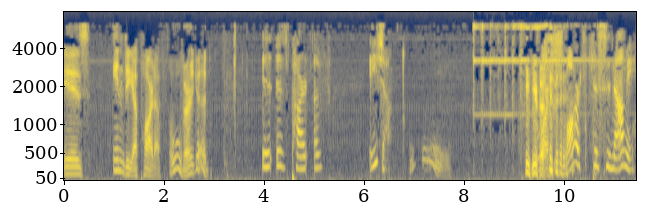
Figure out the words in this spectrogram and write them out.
is India part of? Oh, very good. It is part of Asia. Ooh. You are smart. The tsunami.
